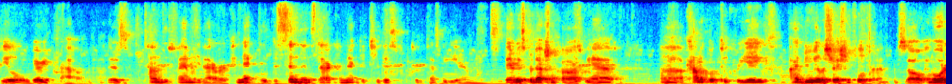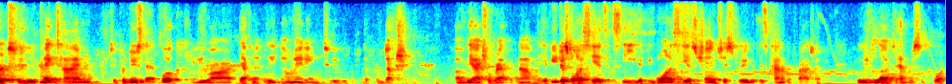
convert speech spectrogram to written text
feel very proud. There's tons of family that are connected, descendants that are connected to this, to the Tuskegee Airmen. There is production costs. We have uh, a comic book to create. I do illustration full time. So, in order to make time to produce that book, you are definitely donating to the production of the actual graphic novel. If you just want to see it succeed, if you want to see us change history with this kind of a project, we would love to have your support.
